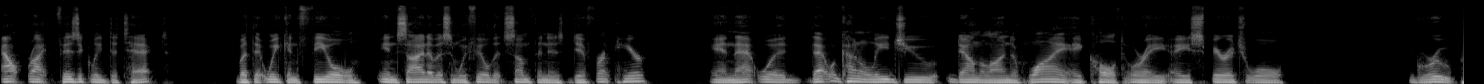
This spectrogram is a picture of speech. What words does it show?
outright physically detect, but that we can feel inside of us and we feel that something is different here. And that would that would kind of lead you down the line of why a cult or a, a spiritual group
